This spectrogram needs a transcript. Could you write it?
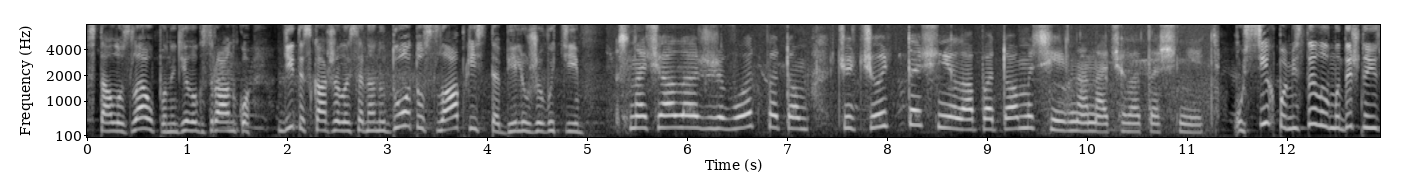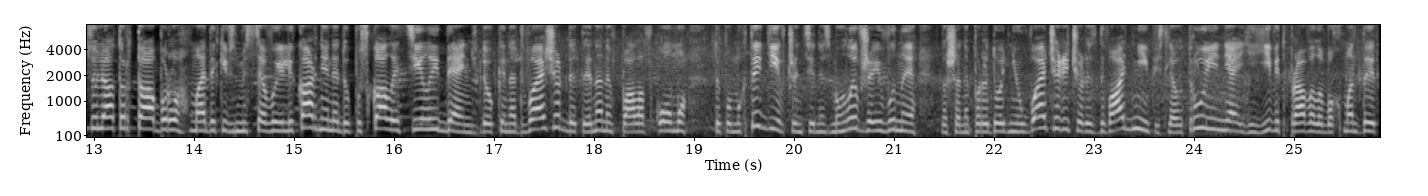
стало зле у понеділок зранку. Діти скаржилися на нудоту, слабкість та біль у животі. Сначала живот, потом чуть-чуть тошнило, а потом сильно начало тошнить. Усіх помістили в медичний ізолятор табору. Медиків з місцевої лікарні не допускали цілий день, доки надвечір дитина не впала в кому. Допомогти дівчинці не змогли вже і вони. Лише напередодні увечері, через два дні після отруєння, її відправили в Охмаддит.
